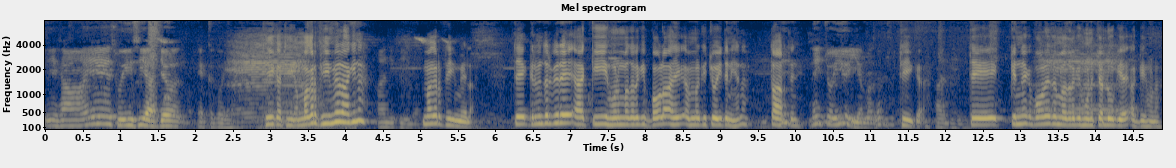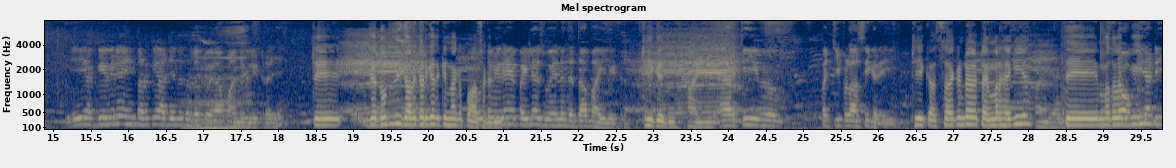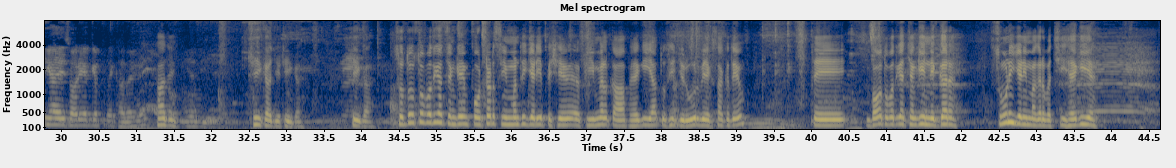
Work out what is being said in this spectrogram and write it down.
ਇਹ ਹਾਂ ਇਹ ਸੂਈ ਸੀ ਅੱਜ ਇੱਕ ਕੋਈ ਠੀਕ ਆ ਠੀਕ ਆ। ਮਗਰ ਫੀਮੇਲ ਆ ਗਈ ਨਾ? ਹਾਂਜੀ ਠੀਕ ਆ। ਮਗਰ ਫੀਮੇਲ ਆ। ਤੇ ਗੁਰਵਿੰਦਰ ਵੀਰੇ ਅਹ ਕੀ ਹੁਣ ਮਤਲਬ ਕਿ ਬੋਲਾ ਹੈ ਮਤਲਬ ਕਿ ਚੋਈ ਤੇ ਨਹੀਂ ਹੈ ਨਾ? ਧਾਰ ਤੇ ਨਹੀਂ। ਨਹੀਂ ਚੋਈ ਹੋਈ ਆ ਮਗਰ। ਠੀਕ ਆ। ਹਾਂਜੀ। ਤੇ ਕਿੰਨੇ ਕ ਬੋਲੇ ਤੇ ਮਤਲਬ ਕਿ ਹੁਣ ਚੱਲੂਗੀ ਅੱਗੇ ਹੁਣ? ਇਹ ਅੱਗੇ ਵੀਰੇ ਅਸੀਂ ਤੜਕੇ ਅੱਜ ਇਹਦੇ ਥੱਲੇ ਚੋਇਆ 5 ਲੀਟਰ ਅਜੇ ਤੇ ਜੇ ਦੁੱਧ ਦੀ ਗੱਲ ਕਰੀਏ ਤਾਂ ਕਿੰਨਾ ਕ ਪਾ ਦੁੱਧ ਸਕਦੀ ਵੀਰੇ ਪਹਿਲੇ ਸੂਏ ਨੇ ਦਿੱਤਾ 22 ਲੀਟਰ। ਠੀਕ ਹੈ ਜੀ। ਹਾਂਜੀ ਐਰ ਕੀ 25 ਪਲੱਸ ਹੀ ਕਰੇ ਜੀ। ਠੀਕ ਆ ਸੈਕੰਡ ਟਾਈਮਰ ਹੈਗੀ ਆ। ਹਾਂਜੀ ਹਾਂਜੀ। ਤੇ ਮਤਲਬ ਕਿ ਦਾ ਠੀਕ ਆ ਜੀ ਸੌਰੀ ਅੱਗੇ ਦੇਖਾ ਦੇਗੇ ਹਾਂਜੀ। ਠੀਕ ਆ ਜੀ। ਠੀਕ ਆ ਠੀਕ ਆ। ਸੋ ਦੋਸਤੋ ਵਧੀਆ ਚੰਗੇ ਇੰਪੋਰਟਡ ਸੀਮਨ ਦੀ ਜਿਹੜੀ ਪਿਛੇ ਫੀਮੇਲ ਕਾਫ ਹੈਗੀ ਆ ਤੁਸੀਂ ਜਰੂਰ ਵੇਖ ਸਕਦੇ ਹੋ। ਤੇ ਬਹੁਤ ਵਧੀਆ ਚੰਗੀ ਨਿੱਗਰ ਸੋਹਣੀ ਜਿਹੜੀ ਮਗਰ ਬੱਚੀ ਹੈਗੀ ਆ।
